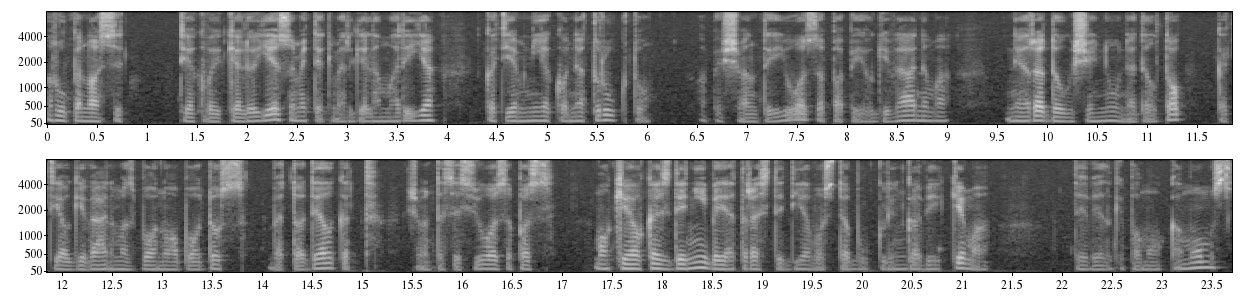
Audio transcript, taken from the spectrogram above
rūpinosi tiek vaikeliu Jėzumi, tiek mergelė Marija, kad jiem nieko netrūktų. Apie šventą Juozapą, apie jo gyvenimą nėra daug žinių, ne dėl to, kad jo gyvenimas buvo nuobodus, bet todėl, kad šventasis Juozapas mokėjo kasdienybėje atrasti Dievo stebuklingą veikimą. Tai vėlgi pamoka mums,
